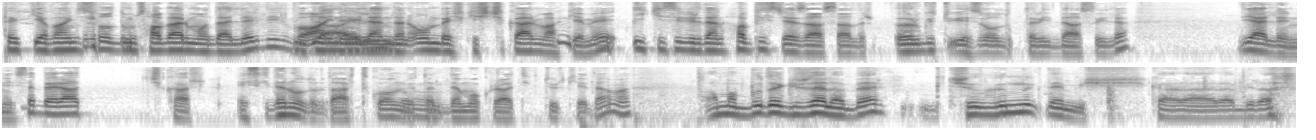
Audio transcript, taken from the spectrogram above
pek yabancısı olduğumuz haber modelleri değil. Bu aynı ayrım- eylemden 15 kişi çıkar mahkemeye. İkisi birden hapis cezası alır. Örgüt üyesi oldukları iddiasıyla. Diğerlerine ise beraat çıkar. Eskiden olurdu artık olmuyor Tamam. tabii demokratik Türkiye'de ama Ama bu da güzel haber. Çılgınlık demiş karara biraz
